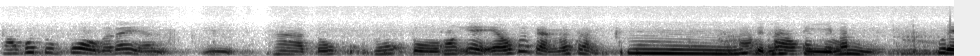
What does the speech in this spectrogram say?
ของพ่อตุ๊กโป้ก็ได้อันอีห้าตุ๊กหกตัวของเอเอลคือกันว่าสั่นอืมมันเป็นน้ำปีมันผู้ใด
